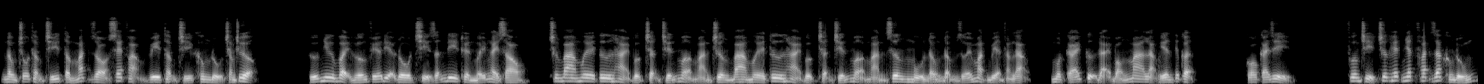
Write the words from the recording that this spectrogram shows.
nồng chỗ thậm chí tầm mắt dò xét phạm vi thậm chí không đủ trăm trượng. Cứ như vậy hướng phía địa đồ chỉ dẫn đi thuyền mấy ngày sau chương ba mươi 34 hải vực trận chiến mở màn chương ba mươi 34 hải vực trận chiến mở màn sương mù nồng đậm dưới mặt biển thẳng lặng một cái cự đại bóng ma lặng yên tiếp cận. Có cái gì? Phương chỉ trước hết nhất phát giác không đúng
